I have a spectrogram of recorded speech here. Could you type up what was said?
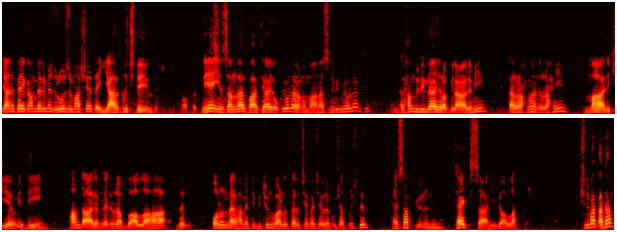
Yani peygamberimiz ruzi mahşerde yargıç değildir. Affet. Niye insanlar Fatiha'yı okuyorlar ama manasını bilmiyorlar ki? Elhamdülillahi Rabbil alemin. Errahmanirrahim. Maliki yevmiddin. Hamd alemlerin Rabbi Allah'adır. Onun merhameti bütün varlıkları çepeçevre kuşatmıştır. Hesap gününün tek sahibi Allah'tır. Şimdi bak adam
